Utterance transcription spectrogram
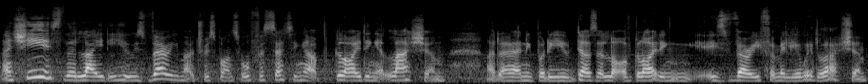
And she is the lady who is very much responsible for setting up gliding at Lasham. I don't know, anybody who does a lot of gliding is very familiar with Lasham.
